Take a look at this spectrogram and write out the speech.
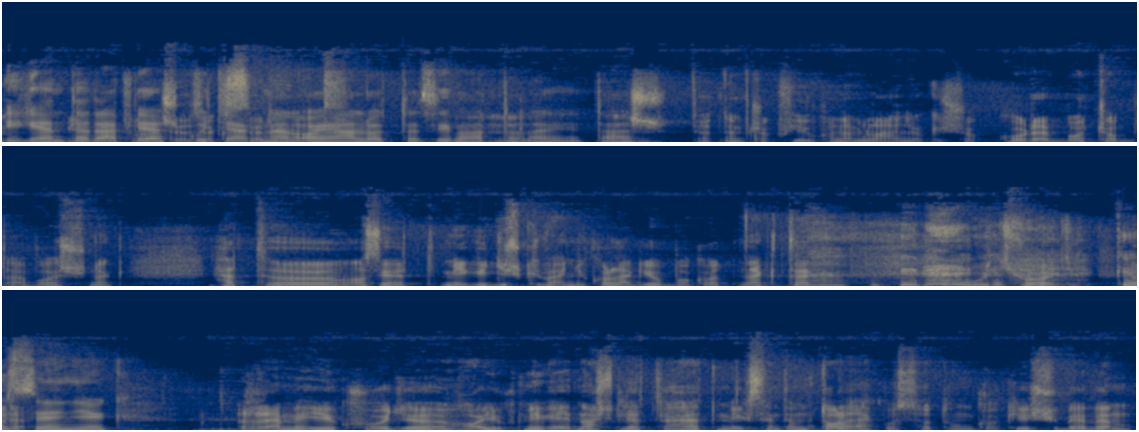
Igen, terápiás kutyáknál szerint. ajánlott az ivartalanítás. Uh-huh. Tehát nem csak fiúk, hanem lányok is akkor ebbe a csapdába esnek. Hát azért még így is kívánjuk a legjobbakat nektek. Úgyhogy... Köszönjük! Reméljük, hogy halljuk még egymást, illetve hát még szerintem találkozhatunk a későbbiben.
